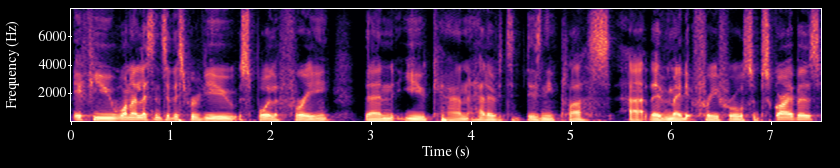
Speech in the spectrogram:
if you want to listen to this review spoiler free, then you can head over to Disney Plus. Uh, they've made it free for all subscribers.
